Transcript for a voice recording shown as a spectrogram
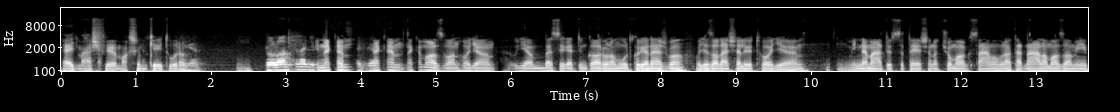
egy-másfél, maximum két óra. Igen. Mhm. Roland, te mennyit nekem, nekem, nekem az van, hogy a, ugye beszélgettünk arról a múltkori adásban, vagy az adás előtt, hogy még nem állt össze teljesen a csomag számomra, tehát nálam az, ami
